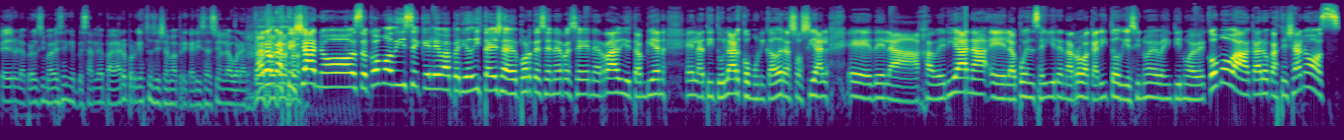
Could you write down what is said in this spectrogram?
Pedro, la próxima vez hay que empezarle a pagar porque esto se llama precarización laboral. Caro Castellanos, ¿cómo dice que Eleva, periodista ella de deportes en RCN Radio y también en la titular comunicadora social eh, de la Javeriana. Eh, la pueden seguir en arroba carito1929. ¿Cómo va, Caro Castellanos?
